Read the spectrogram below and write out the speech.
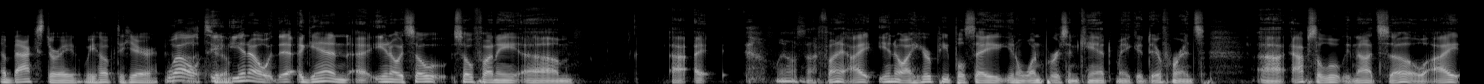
a backstory we hope to hear. Well, you know, again, uh, you know, it's so so funny. Um, I, well, it's not funny. I, you know, I hear people say, you know, one person can't make a difference. Uh, absolutely not so. I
